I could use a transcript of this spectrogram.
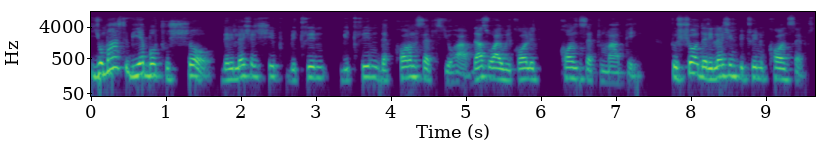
you must be able to show the relationship between between the concepts you have. That's why we call it concept mapping to show the relation between concepts.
